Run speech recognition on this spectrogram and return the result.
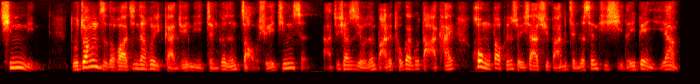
清灵。读庄子的话，经常会感觉你整个人早学精神啊，就像是有人把你头盖骨打开，轰倒盆水下去，把你整个身体洗了一遍一样。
